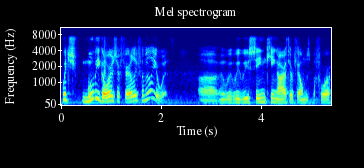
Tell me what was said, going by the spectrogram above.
which moviegoers are fairly familiar with. Uh, we, we, have seen King Arthur films before.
